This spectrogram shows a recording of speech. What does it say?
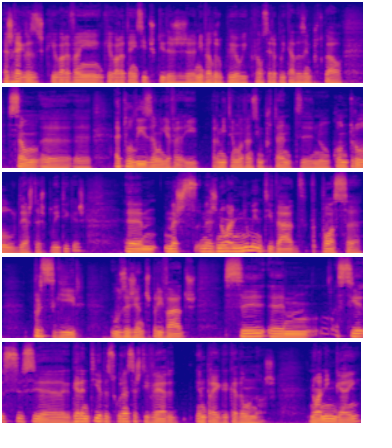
As regras que agora, vêm, que agora têm sido discutidas a nível europeu e que vão ser aplicadas em Portugal são, uh, atualizam e, permitem um avanço importante no controlo destas políticas, uh, mas, mas não há nenhuma entidade que possa perseguir os agentes privados se, um, se, se, se, a garantia da segurança estiver entregue a cada um de nós. Não há ninguém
